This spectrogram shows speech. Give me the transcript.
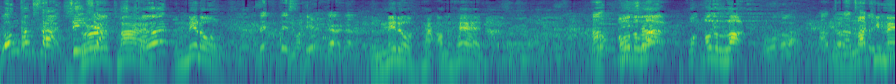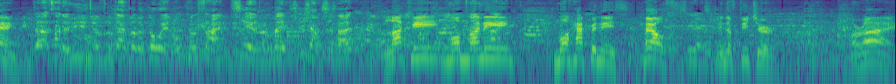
龙腾四海，心想 Third 事 time. The 成。 middle. 这这是这样这样。 The middle ha- on the head. 好， All the 女生 luck. For all the luck. 好，这 You're 道 a 菜的 lucky 寓意 man. 这道菜的寓意就是祝在座的各位龙腾四海，事业腾飞，心想事成。 Lucky. More money. More happiness. Health. 谢谢谢谢 In the future. All right.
